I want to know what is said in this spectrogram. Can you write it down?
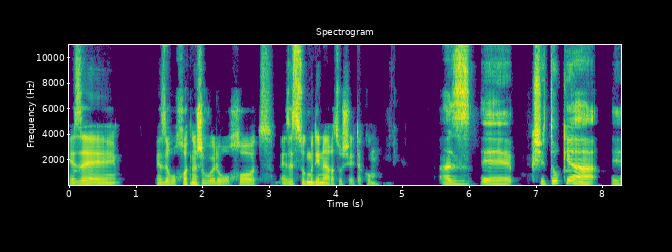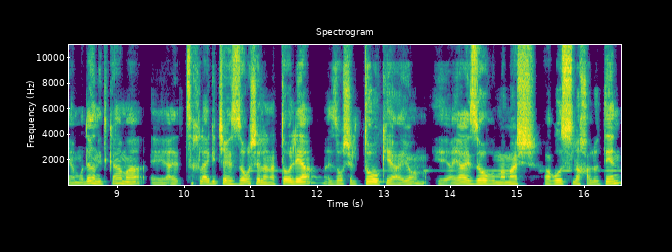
איזה, איזה רוחות נשבו? אילו רוחות? איזה סוג מדינה רצו שתקום? אז אה, כשטורקיה אה, המודרנית קמה, אה, צריך להגיד שהאזור של אנטוליה, האזור של טורקיה היום, אה, היה אזור ממש הרוס לחלוטין.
